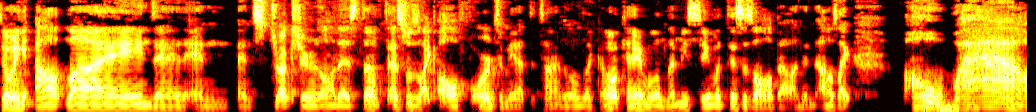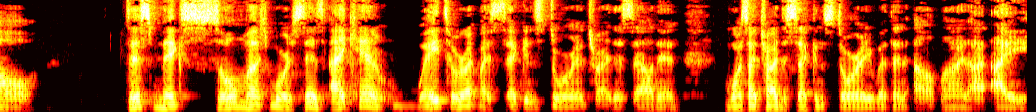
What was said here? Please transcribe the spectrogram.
doing outlines and, and, and structure and all that stuff, this was like all foreign to me at the time. And I was like, okay, well, let me see what this is all about. And then I was like, oh, wow. This makes so much more sense. I can't wait to write my second story and try this out. And once I tried the second story with an outline, I, I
